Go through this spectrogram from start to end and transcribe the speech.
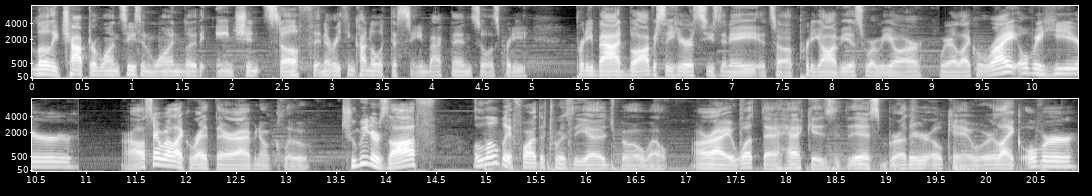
literally Chapter 1, Season 1, literally the ancient stuff, and everything kind of looked the same back then, so it was pretty pretty bad but obviously here is season 8 it's uh pretty obvious where we are we're like right over here or I'll say we're like right there I have no clue Two meters off? A little bit farther towards the edge, but oh well. Alright, what the heck is this, brother? Okay, we're like over...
